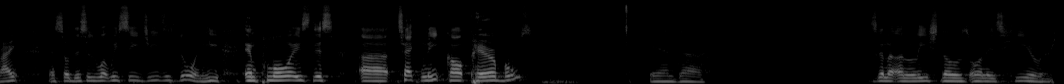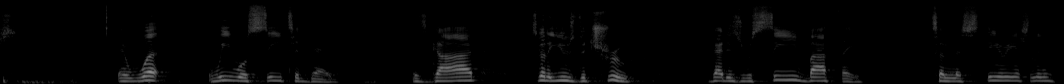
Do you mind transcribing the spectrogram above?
right? And so this is what we see Jesus doing. He employs this uh, technique called parables, and uh, he's going to unleash those on his hearers. And what we will see today is God is going to use the truth that is received by faith to mysteriously,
